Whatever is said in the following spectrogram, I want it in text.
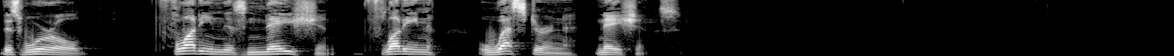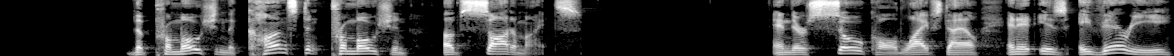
this world, flooding this nation, flooding Western nations. The promotion, the constant promotion of sodomites and their so called lifestyle. And it is a very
